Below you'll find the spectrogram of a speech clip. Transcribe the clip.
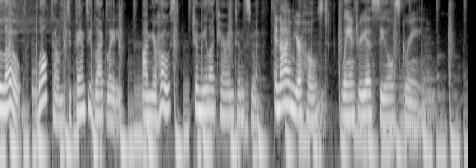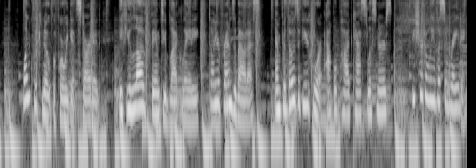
Hello, welcome to Fancy Black Lady. I'm your host, Jamila Carrington Smith. And I'm your host, Landria Seals Green. One quick note before we get started. If you love Fancy Black Lady, tell your friends about us. And for those of you who are Apple Podcast listeners, be sure to leave us a rating.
